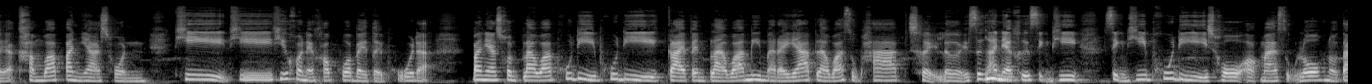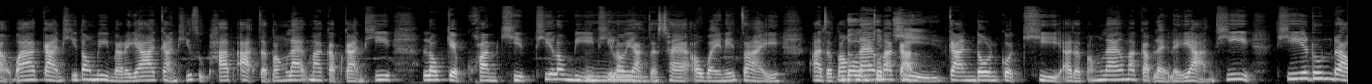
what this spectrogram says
ยอะคำว่าปัญญาชนที่ที่ที่คนในครอบครัวใบเตยพูดอะ ปัญญาชนแปลว่าผู้ดีผู้ดีกลายเป็นแปลว่ามีมารยาทแปลว่าสุภาพเฉยเลย ซึ่งอันเนี้ยคือสิ่งที่สิ่งที่ผู้ดีโชว์ออกมาสู่โลกเนอะแต่ว่าการที่ต้องมีมารยาทการที่สุภาพอาจจะต้องแลกมากับการที่เราเก็บความคิดที่เรามีที่เราอยากจะแชร์เอาไว้ในใจ อาจจะต้องแลกมากับการโดนกดขี่ อาจจะต้องแลกมากับหลาย ๆ อย่างที่ที่รุ่นเรา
